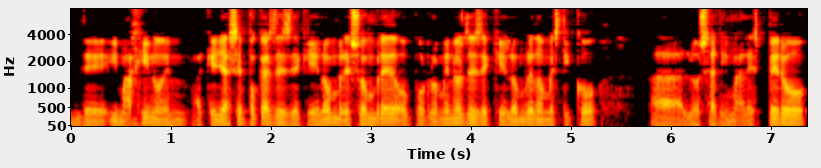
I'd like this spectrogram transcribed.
de, imagino, en aquellas épocas desde que el hombre es hombre, o por lo menos desde que el hombre domesticó a los animales. Pero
